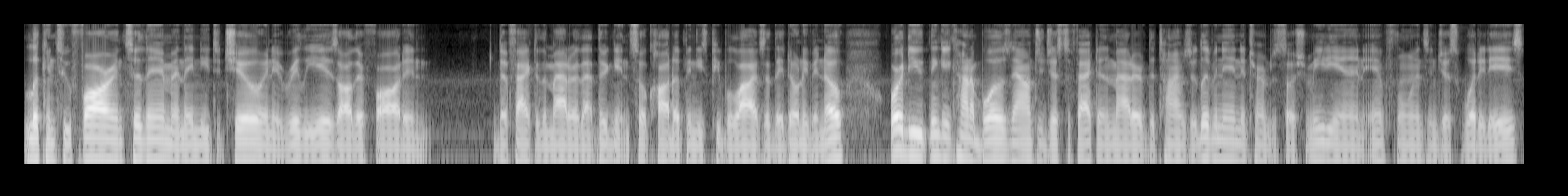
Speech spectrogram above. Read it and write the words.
looking too far into them and they need to chill and it really is all their fault and the fact of the matter that they're getting so caught up in these people's lives that they don't even know? Or do you think it kind of boils down to just the fact of the matter of the times we're living in in terms of social media and influence and just what it is?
